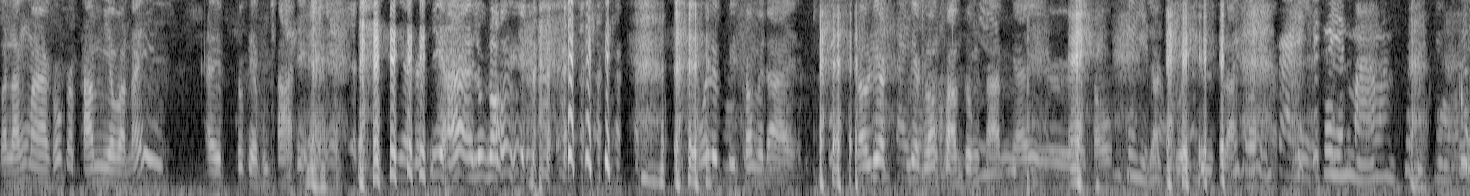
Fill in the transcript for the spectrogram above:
วันหลังมาเขาก็ถามเมียว่าไหน ไอ้เท่าแก่ผู้ชายเนี่ยก็ชี้หาไอ้ลูกน้องนี่โอ้ยเลยปิดเขาไม่ได้ เราเรียกเรียกร้องความสงสารไงเออให้เขาเคยเห็นอหรยาอกช่วยซื้อปลาไม่เคยเห็นไก่เคยเห็นหมามั้ง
